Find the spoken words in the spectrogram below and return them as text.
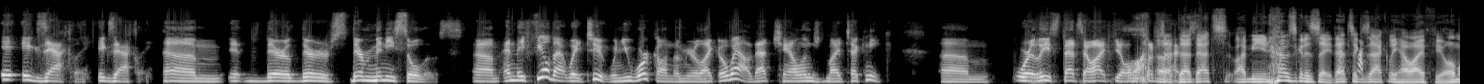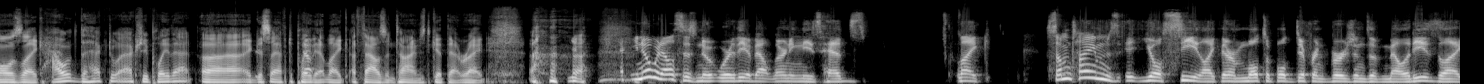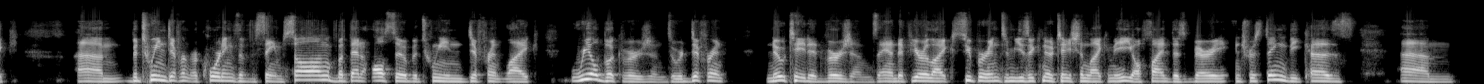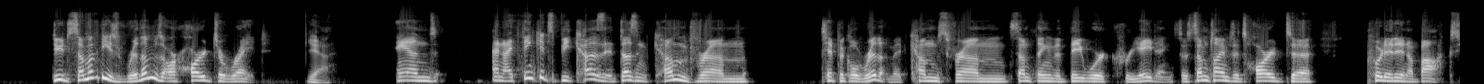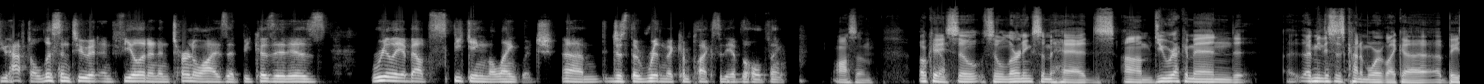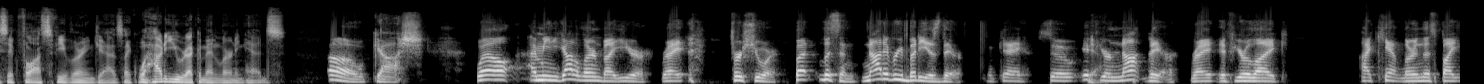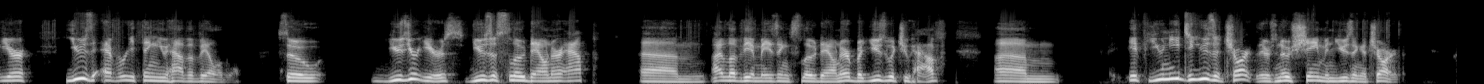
It, exactly, exactly. Um, it, they're there's they're mini solos, um, and they feel that way too. When you work on them, you're like, oh wow, that challenged my technique. Um, or at least that's how I feel a lot of times. Uh, that, that's, I mean, I was going to say that's exactly how I feel. I'm always like, how the heck do I actually play that? Uh, I guess I have to play that like a thousand times to get that right. yeah. You know what else is noteworthy about learning these heads? Like sometimes it, you'll see like there are multiple different versions of melodies. Like um, between different recordings of the same song, but then also between different like real book versions or different notated versions. And if you're like super into music notation like me, you'll find this very interesting because, um, dude, some of these rhythms are hard to write. Yeah. And, and I think it's because it doesn't come from typical rhythm. It comes from something that they were creating. So sometimes it's hard to put it in a box. You have to listen to it and feel it and internalize it because it is really about speaking the language, um, just the rhythmic complexity of the whole thing. Awesome. Okay, so so learning some heads. Um, do you recommend? I mean, this is kind of more of like a, a basic philosophy of learning jazz. Like, well, how do you recommend learning heads? Oh gosh. Well, I mean, you got to learn by ear, right? For sure. But listen, not everybody is there. Okay. So if Yeah. you're not there, right? If you're like, I can't learn this by ear, use everything you have available. So use your ears, use a slow downer app. Um, I love the amazing slow downer, but use what you have. Um, if you need to use a chart, there's no shame in using a chart.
